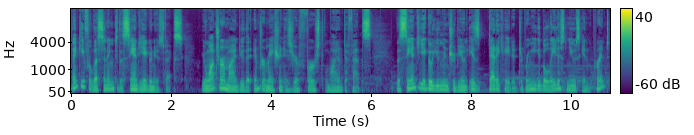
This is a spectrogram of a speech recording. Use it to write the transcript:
Thank you for listening to the San Diego News Fix. We want to remind you that information is your first line of defense. The San Diego Union Tribune is dedicated to bringing you the latest news in print,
